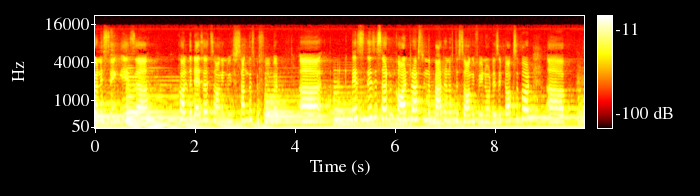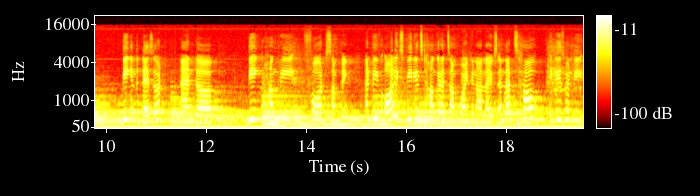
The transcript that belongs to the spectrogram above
Going to sing is uh, called the Desert Song, and we've sung this before. But uh, there's there's a certain contrast in the pattern of the song. If you notice, it talks about uh, being in the desert and uh, being hungry for something. And we've all experienced hunger at some point in our lives, and that's how it is when we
